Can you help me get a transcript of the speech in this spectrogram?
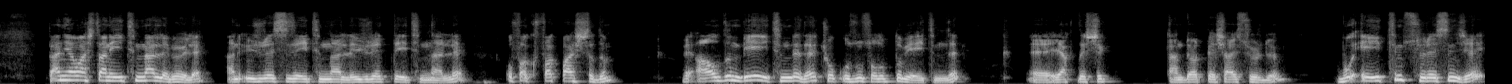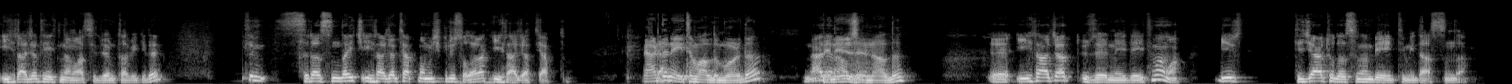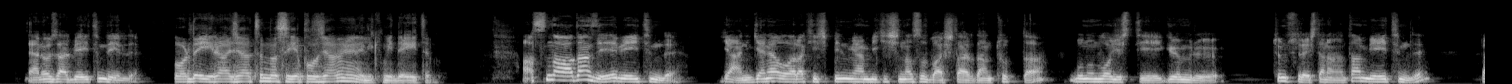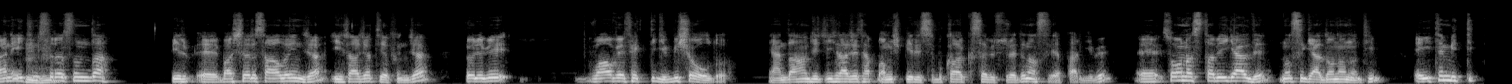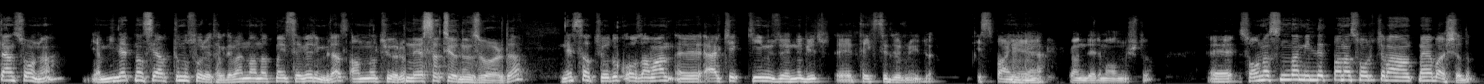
Ben yavaştan eğitimlerle böyle hani ücretsiz eğitimlerle, ücretli eğitimlerle ufak ufak başladım. Ve aldığım bir eğitimde de çok uzun soluklu bir eğitimdi. Ee, yaklaşık yani 4-5 ay sürdü. Bu eğitim süresince ihracat eğitimden bahsediyorum tabii ki de. Eğitim sırasında hiç ihracat yapmamış birisi olarak ihracat yaptım. Nereden yani, eğitim aldın bu arada? Nereden Ve ne üzerine aldın? Ee, ihracat üzerineydi eğitim ama bir ticaret odasının bir eğitimiydi aslında. Yani özel bir eğitim değildi. Orada ihracatın nasıl yapılacağına yönelik miydi eğitim? Aslında A'dan Z'ye bir eğitimdi. Yani genel olarak hiç bilmeyen bir kişi nasıl başlardan tut da bunun lojistiği, gömrüğü, tüm süreçten anlatan bir eğitimdi. Ben eğitim Hı-hı. sırasında bir e, başarı sağlayınca, ihracat yapınca böyle bir wow efekti gibi bir şey oldu. Yani daha önce hiç ihracat yapmamış birisi bu kadar kısa bir sürede nasıl yapar gibi. E, sonrası tabii geldi. Nasıl geldi onu anlatayım. Eğitim bittikten sonra ya millet nasıl yaptığımı soruyor tabii de. Ben de anlatmayı severim biraz. Anlatıyorum. Ne satıyordunuz bu arada? Ne satıyorduk? O zaman e, erkek giyim üzerine bir e, tekstil ürünüydü. İspanya'ya gönderim olmuştu. E, sonrasında millet bana sordukça ben anlatmaya başladım.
